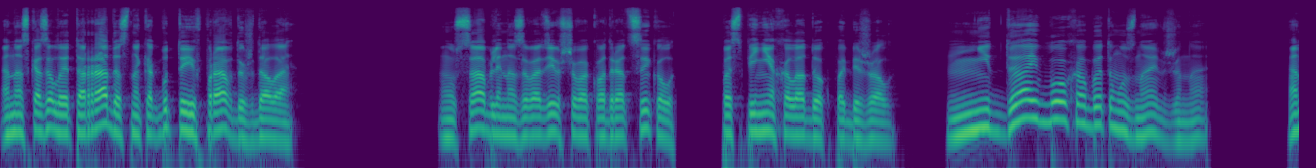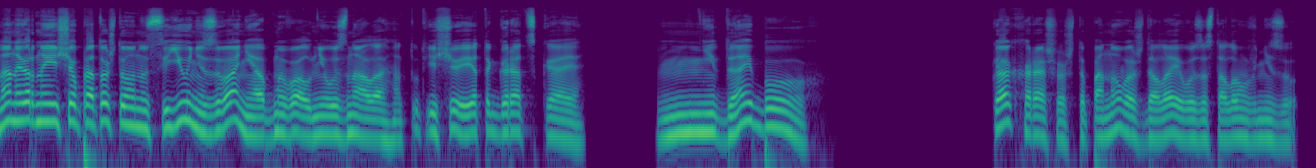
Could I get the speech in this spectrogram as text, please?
она сказала это радостно, как будто и вправду ждала. У Саблина, заводившего квадроцикл, по спине холодок побежал. Не дай бог об этом узнает жена. Она, наверное, еще про то, что он с июня звание обмывал, не узнала, а тут еще и эта городская. Не дай бог. Как хорошо, что Панова ждала его за столом внизу,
